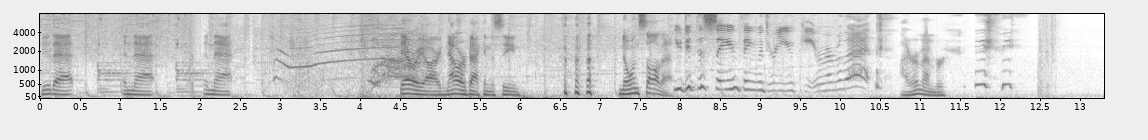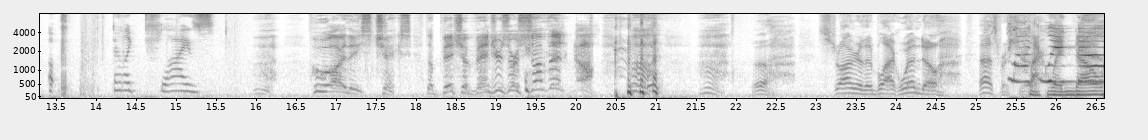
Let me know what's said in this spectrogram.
Do that, and that, and that. There we are. Now we're back in the scene. No one saw that. You did the same thing with Ryuki. Remember that? I remember. Oh, they're like flies. Who are these chicks? The bitch Avengers or something? Ugh. Ugh, stronger than Black Widow. That's for Black sure. Black Window.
